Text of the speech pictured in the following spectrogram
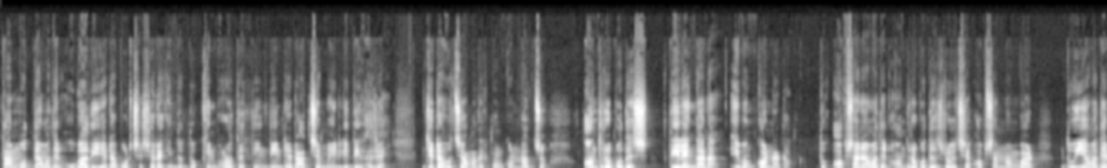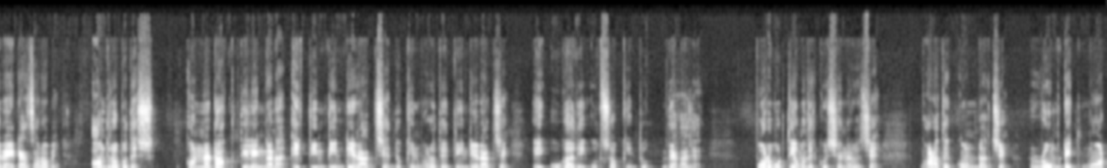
তার মধ্যে আমাদের উগাদি যেটা পড়ছে সেটা কিন্তু দক্ষিণ ভারতের তিন তিনটে রাজ্যে মেনলি দেখা যায়। যেটা হচ্ছে আমাদের কোন কোন রাজ্য? অন্ধ্রপ্রদেশ, তেলেঙ্গানা এবং কর্ণাটক। তো অপশানে আমাদের অন্ধ্রপ্রদেশ রয়েছে অপশান নাম্বার দুই আমাদের রাইট অ্যান্সার হবে। অন্ধ্রপ্রদেশ, কর্ণাটক, তেলেঙ্গানা এই তিন তিনটে রাজ্যে, দক্ষিণ ভারতের তিনটে রাজ্যে এই উগাদি উৎসব কিন্তু দেখা যায়। পরবর্তী আমাদের কোয়েশ্চেন রয়েছে ভারতের কোন রাজ্যে রোমটেক মঠ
